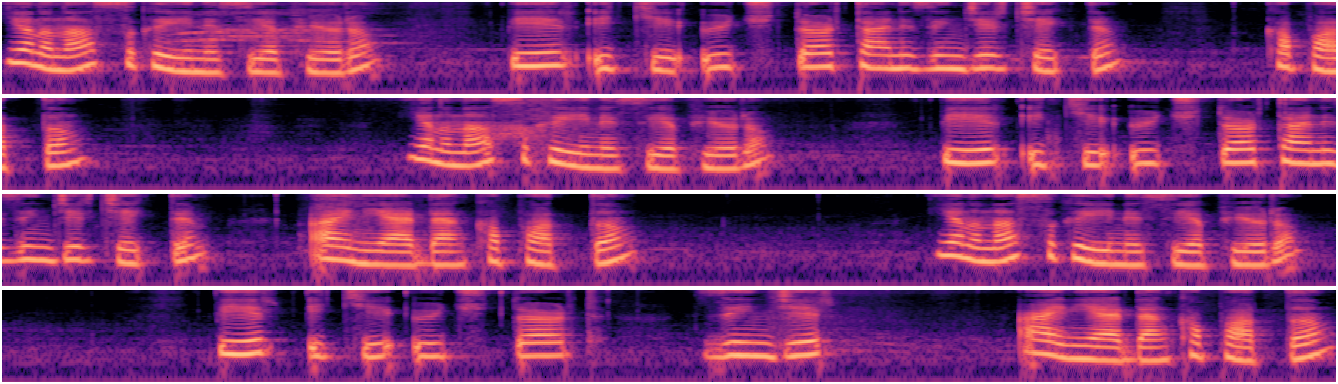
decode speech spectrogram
Yanına sık iğnesi yapıyorum. 1 2 3 4 tane zincir çektim. Kapattım. Yanına sık iğnesi yapıyorum. 1 2 3 4 tane zincir çektim. Aynı yerden kapattım. Yanına sık iğnesi yapıyorum. 1 2 3 4 zincir aynı yerden kapattım.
